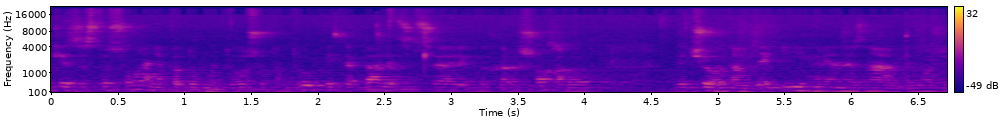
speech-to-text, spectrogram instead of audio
якесь застосування подумати, того, що там трубки і так далі, це, це якби хорошо, але для чого там, для ігор, я не знаю, де може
